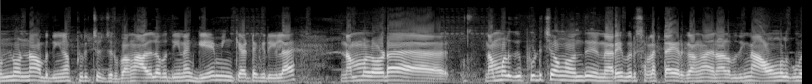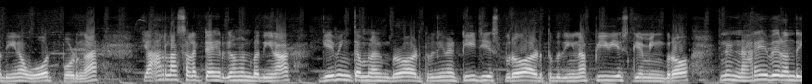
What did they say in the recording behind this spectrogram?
ஒன்று ஒன்றா பார்த்திங்கன்னா பிரித்து வச்சுருப்பாங்க. அதில் பார்த்திங்கன்னா கேமிங் கேட்டகரியில் நம்மளோட நம்மளுக்கு பிடிச்சவங்க வந்து நிறைய பேர் செலக்ட் ஆகியிருக்காங்க. அதனால் பார்த்திங்கன்னா அவங்களுக்கு பார்த்திங்கன்னா ஓட் போடுங்க. யாரெல்லாம் செலக்ட் ஆகியிருக்காங்கன்னு பார்த்தீங்கன்னா கேமிங் தமிழன் ப்ரோ அடுத்து பார்த்தீங்கன்னா டிஜிஎஸ் ப்ரோ அடுத்து பார்த்தீங்கன்னா பிவிஎஸ் கேமிங் ப்ரோ இன்னும் நிறைய பேர் வந்து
